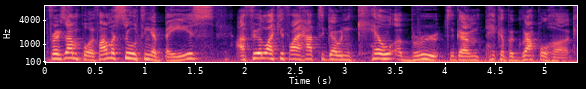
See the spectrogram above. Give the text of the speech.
for example, if I'm assaulting a base, I feel like if I had to go and kill a brute to go and pick up a grapple hook,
